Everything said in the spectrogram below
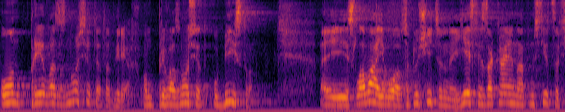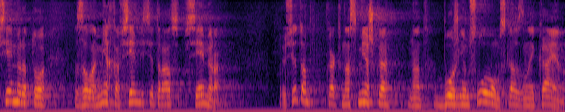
он превозносит этот грех, он превозносит убийство. И слова его заключительные, если за Каина отмститься в семеро, то за Ламеха в 70 раз в семеро. То есть это как насмешка над Божьим Словом, сказанной Каину.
